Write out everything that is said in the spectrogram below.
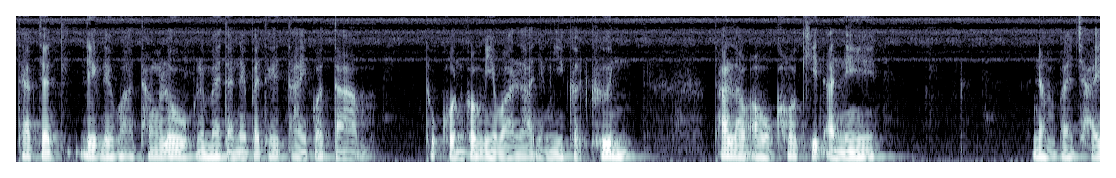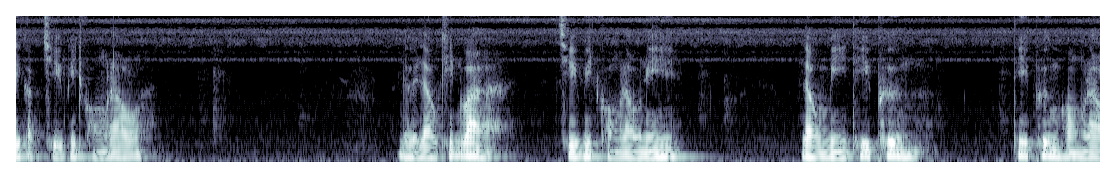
แทบจะเรียกได้ว่าทั้งโลกหรือแม้แต่ในประเทศไทยก็ตาม ทุกคนก็มีวาระอย่างนี้เกิดขึ้น ถ้าเราเอาข้อคิดอันนี้นำไปใช้กับชีวิตของเรา โดยเราคิดว่าชีวิตของเรานี้ เรามีที่พึ่ง ที่พึ่งของเรา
